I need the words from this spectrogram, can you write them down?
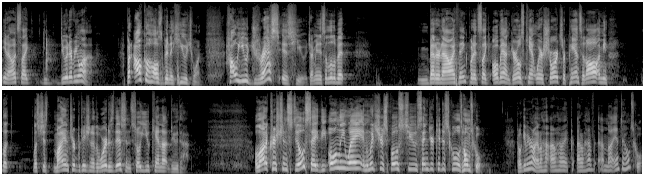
you know, it's like, do whatever you want. But alcohol's been a huge one. How you dress is huge. I mean, it's a little bit better now, I think, but it's like, oh man, girls can't wear shorts or pants at all. I mean, let, let's just, my interpretation of the word is this, and so you cannot do that. A lot of Christians still say the only way in which you're supposed to send your kid to school is homeschool. Don't get me wrong, I don't, ha- I don't, have, I don't have, I'm not anti homeschool.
